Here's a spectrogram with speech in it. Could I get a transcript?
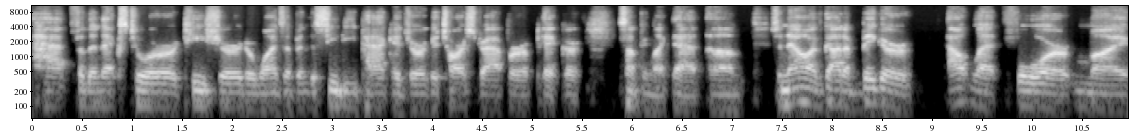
hat for the next tour or a t-shirt or winds up in the cd package or a guitar strap or a pick or something like that um, so now i've got a bigger outlet for my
